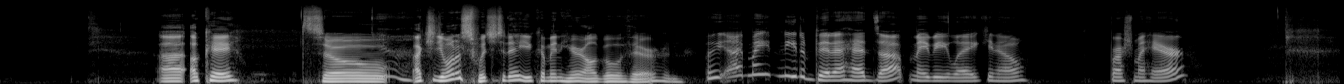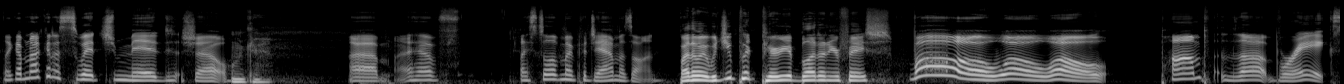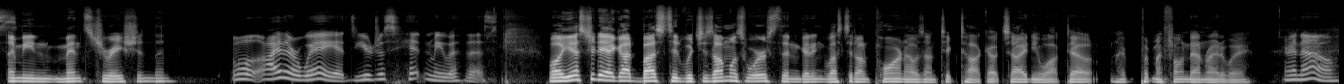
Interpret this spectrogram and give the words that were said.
Uh, okay. So actually, do you want to switch today? You come in here, I'll go there, and I might need a bit of heads up. Maybe like you know, brush my hair. Like I'm not gonna switch mid show. Okay. Um, I have, I still have my pajamas on. By the way, would you put period blood on your face? Whoa, whoa, whoa! Pump the brakes. I mean, menstruation then? well, either way, it's you're just hitting me with this. Well, yesterday I got busted, which is almost worse than getting busted on porn. I was on TikTok outside and you walked out. I put my phone down right away. I know.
